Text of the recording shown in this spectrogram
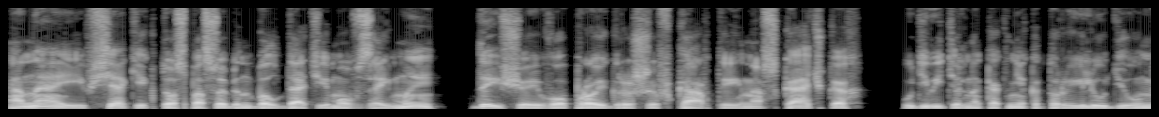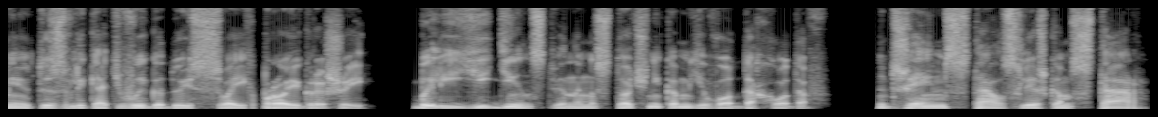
Она и всякий, кто способен был дать ему взаймы, да еще его проигрыши в карты и на скачках, удивительно, как некоторые люди умеют извлекать выгоду из своих проигрышей, были единственным источником его доходов. Джеймс стал слишком стар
